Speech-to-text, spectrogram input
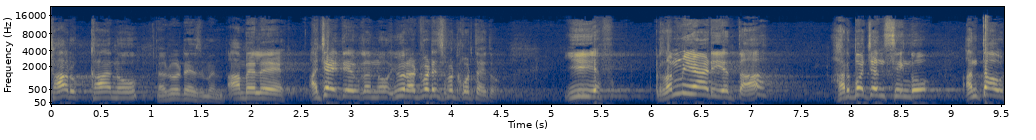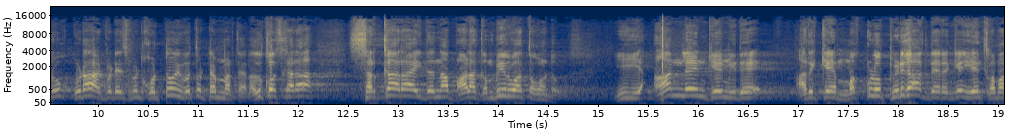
ಶಾರುಖ್ ಖಾನು ಅಡ್ವರ್ಟೈಸ್ಮೆಂಟ್ ಆಮೇಲೆ ಅಜಯ್ ದೇವ್ಗನ್ನು ಇವರು ಅಡ್ವರ್ಟೈಸ್ಮೆಂಟ್ ಕೊಡ್ತಾ ಇದ್ರು ಈ ರಮ್ಮಿ ಆಡಿ ಅಂತ ಹರ್ಭಜನ್ ಸಿಂಗು ಅಂತ ಅವರು ಕೂಡ ಅಡ್ವರ್ಟೈಸ್ಮೆಂಟ್ ಕೊಟ್ಟು ಇವತ್ತು ಟೆಂಪ್ ಮಾಡ್ತಾರೆ. ಅದಕ್ಕೋಸ್ಕರ ಸರ್ಕಾರ ಇದನ್ನ ಬಹಳ ಗಂಭೀರವಾಗಿ ತಗೊಂಡು ಈ ಆನ್ಲೈನ್ ಗೇಮ್ ಇದೆ ಅದಕ್ಕೆ ಮಕ್ಕಳು ಪಿಡುಗಾಗದೇ ಇರಂಗೆ ಏನು ಕ್ರಮ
